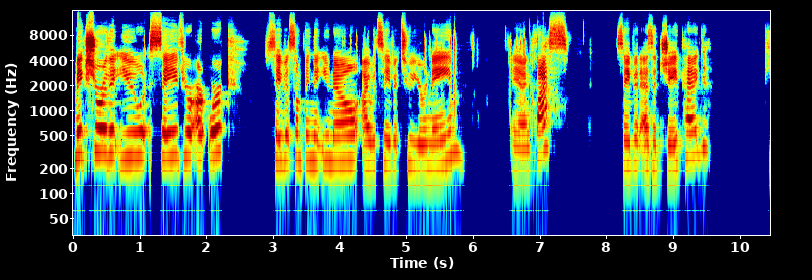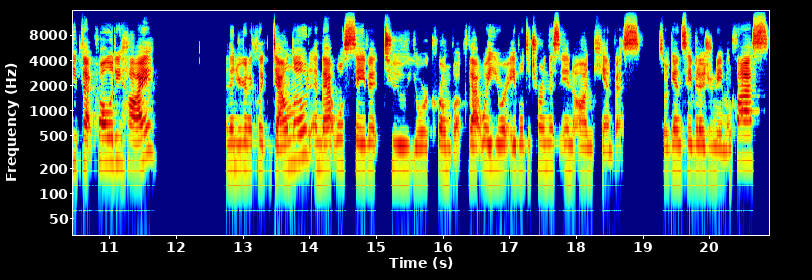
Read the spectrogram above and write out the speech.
Make sure that you save your artwork Save it something that you know. I would save it to your name and class. Save it as a JPEG. Keep that quality high. And then you're going to click download and that will save it to your Chromebook. That way you are able to turn this in on Canvas. So again, save it as your name and class.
